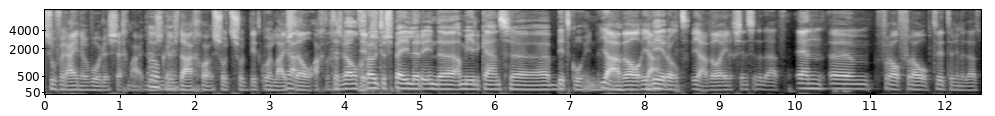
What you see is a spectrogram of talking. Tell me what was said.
soevereiner worden, zeg maar. Dus, dus daar gewoon een soort, soort bitcoin lifestyle-achtige Het is wel een tips. grote speler in de Amerikaanse eh, bitcoin Ja, eh, wel. Ja. wereld. Ja, wel enigszins inderdaad. En ehm, vooral, vooral op Twitter inderdaad.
